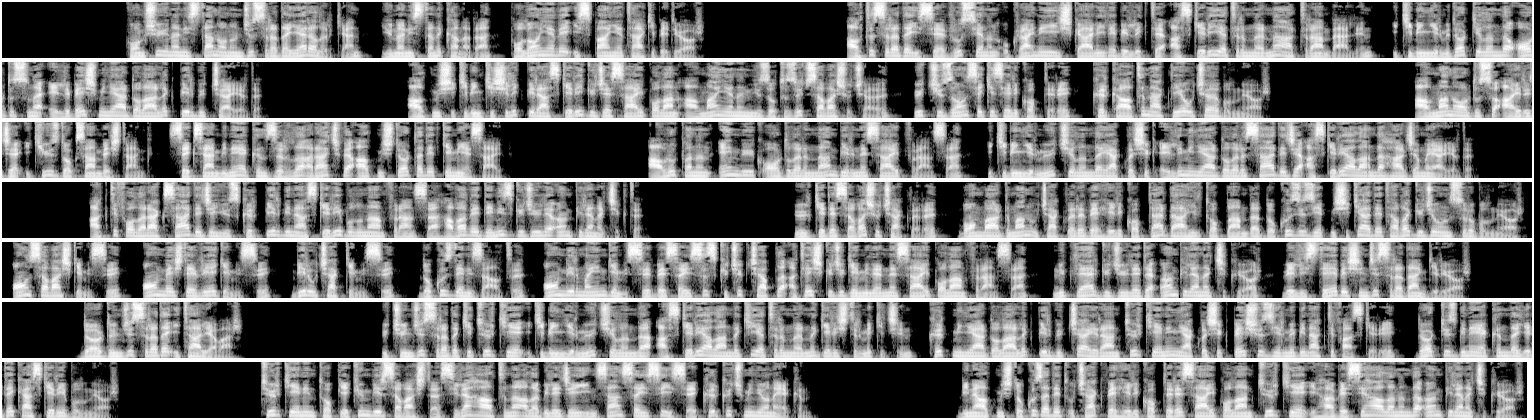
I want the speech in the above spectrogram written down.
Komşu Yunanistan 10. sırada yer alırken, Yunanistan'ı Kanada, Polonya ve İspanya takip ediyor. 6 sırada ise Rusya'nın Ukrayna'yı işgaliyle birlikte askeri yatırımlarını artıran Berlin, 2024 yılında ordusuna 55 milyar dolarlık bir bütçe ayırdı. 62 bin kişilik bir askeri güce sahip olan Almanya'nın 133 savaş uçağı, 318 helikopteri, 46 nakliye uçağı bulunuyor. Alman ordusu ayrıca 295 tank, 80 bine yakın zırhlı araç ve 64 adet gemiye sahip. Avrupa'nın en büyük ordularından birine sahip Fransa, 2023 yılında yaklaşık 50 milyar doları sadece askeri alanda harcamaya ayırdı. Aktif olarak sadece 141 bin askeri bulunan Fransa hava ve deniz gücüyle ön plana çıktı. Ülkede savaş uçakları, bombardıman uçakları ve helikopter dahil toplamda 972 adet hava gücü unsuru bulunuyor, 10 savaş gemisi, 15 devriye gemisi, 1 uçak gemisi, 9 denizaltı, 11 mayın gemisi ve sayısız küçük çaplı ateş gücü gemilerine sahip olan Fransa, nükleer gücüyle de ön plana çıkıyor ve listeye 5. sıradan giriyor. 4. sırada İtalya var. Üçüncü sıradaki Türkiye 2023 yılında askeri alandaki yatırımlarını geliştirmek için 40 milyar dolarlık bir bütçe ayıran Türkiye'nin yaklaşık 520 bin aktif askeri, 400 bine yakında yedek askeri bulunuyor. Türkiye'nin topyekün bir savaşta silah altına alabileceği insan sayısı ise 43 milyona yakın. 1069 adet uçak ve helikoptere sahip olan Türkiye İHA ve SİHA alanında ön plana çıkıyor.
